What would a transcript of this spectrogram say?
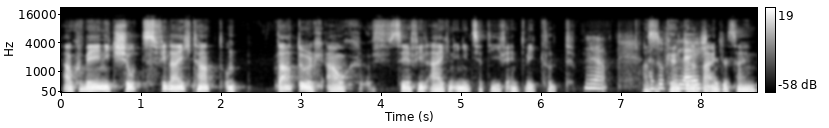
Auch wenig Schutz vielleicht hat und dadurch auch sehr viel Eigeninitiative entwickelt. Ja, also, also könnte vielleicht beides sein.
